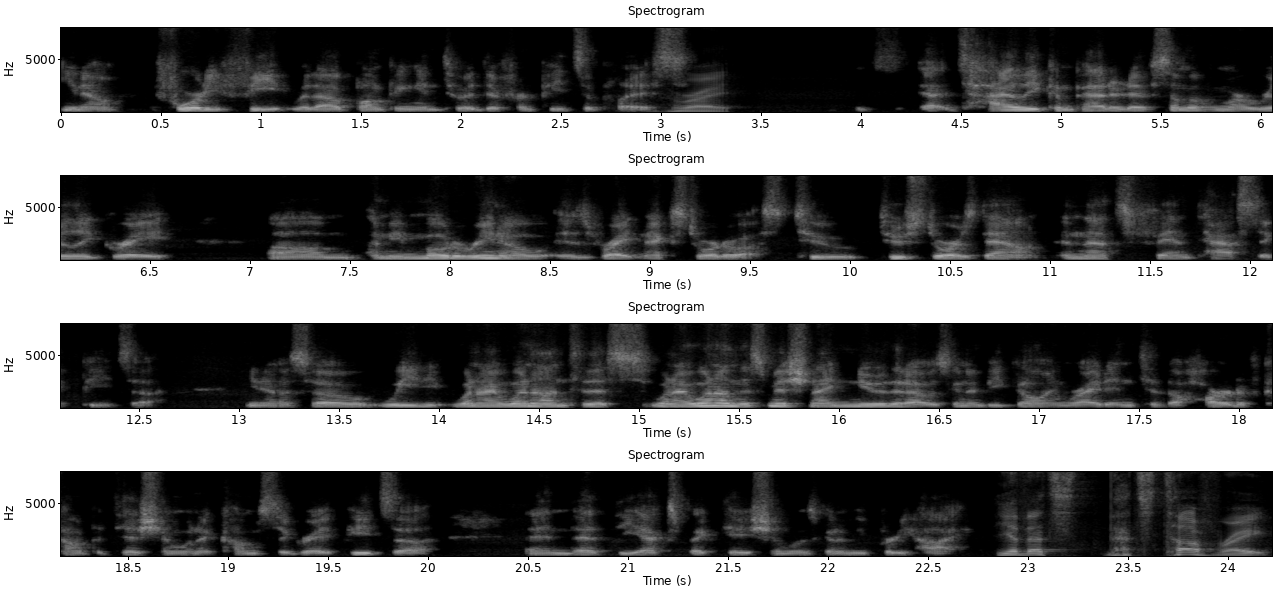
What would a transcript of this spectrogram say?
you know 40 feet without bumping into a different pizza place. Right. It's, it's highly competitive. Some of them are really great. Um, I mean, Motorino is right next door to us, two two stores down, and that's fantastic pizza. You know, so we when I went on to this when I went on this mission, I knew that I was going to be going right into the heart of competition when it comes to great pizza, and that the expectation was going to be pretty high. Yeah, that's that's tough, right?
